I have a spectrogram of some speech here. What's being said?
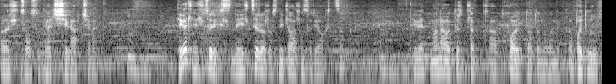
ойролцоо улсууд гэж жишээг авч байгаад. Тэгэл хэлцээр ихсэн. Хэлцээр бол бас нэлээд олон сар явагдсан. Тэгээд манай удирдлага тухайн үед одоо нөгөө нэг бод групп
